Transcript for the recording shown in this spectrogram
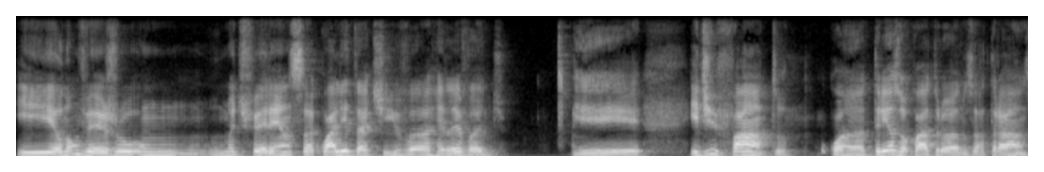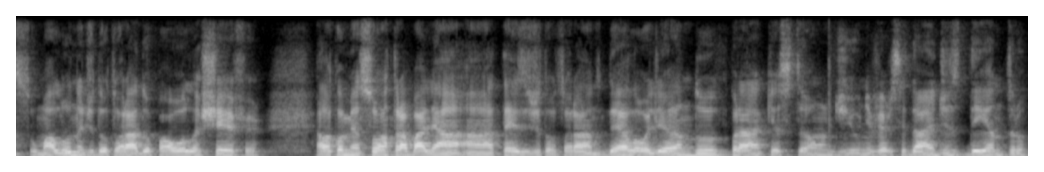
e eu não vejo um, uma diferença qualitativa relevante. E, e de fato, três ou quatro anos atrás, uma aluna de doutorado, Paola Schaefer, ela começou a trabalhar a tese de doutorado dela olhando para a questão de universidades dentro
